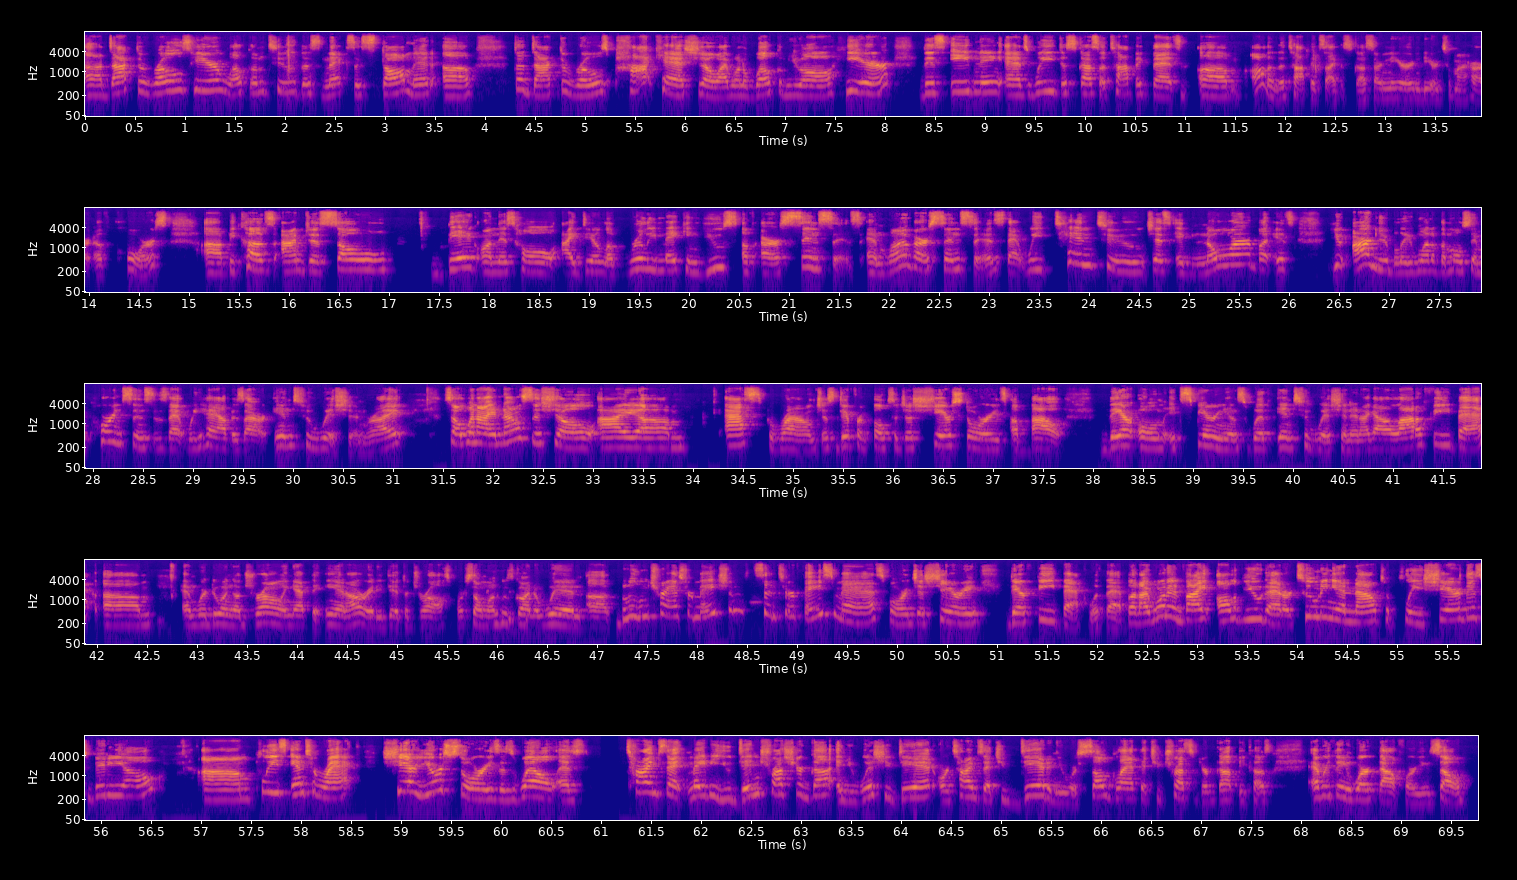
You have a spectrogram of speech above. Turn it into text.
Uh, Dr. Rose here. Welcome to this next installment of the Dr. Rose podcast show. I want to welcome you all here this evening as we discuss a topic that's um, all of the topics I discuss are near and dear to my heart, of course, uh, because I'm just so big on this whole ideal of really making use of our senses. And one of our senses that we tend to just ignore, but it's you, arguably one of the most important senses that we have is our intuition, right? So when I announced this show, I um, asked around just different folks to just share stories about their own experience with intuition. And I got a lot of feedback. Um, and we're doing a drawing at the end. I already did the draws for someone who's going to win a Bloom Transformation Center face mask for just sharing their feedback with that. But I want to invite all of you that are tuning in now to please share this video. Um, please interact, share your stories as well as times that maybe you didn't trust your gut and you wish you did, or times that you did and you were so glad that you trusted your gut because everything worked out for you. So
